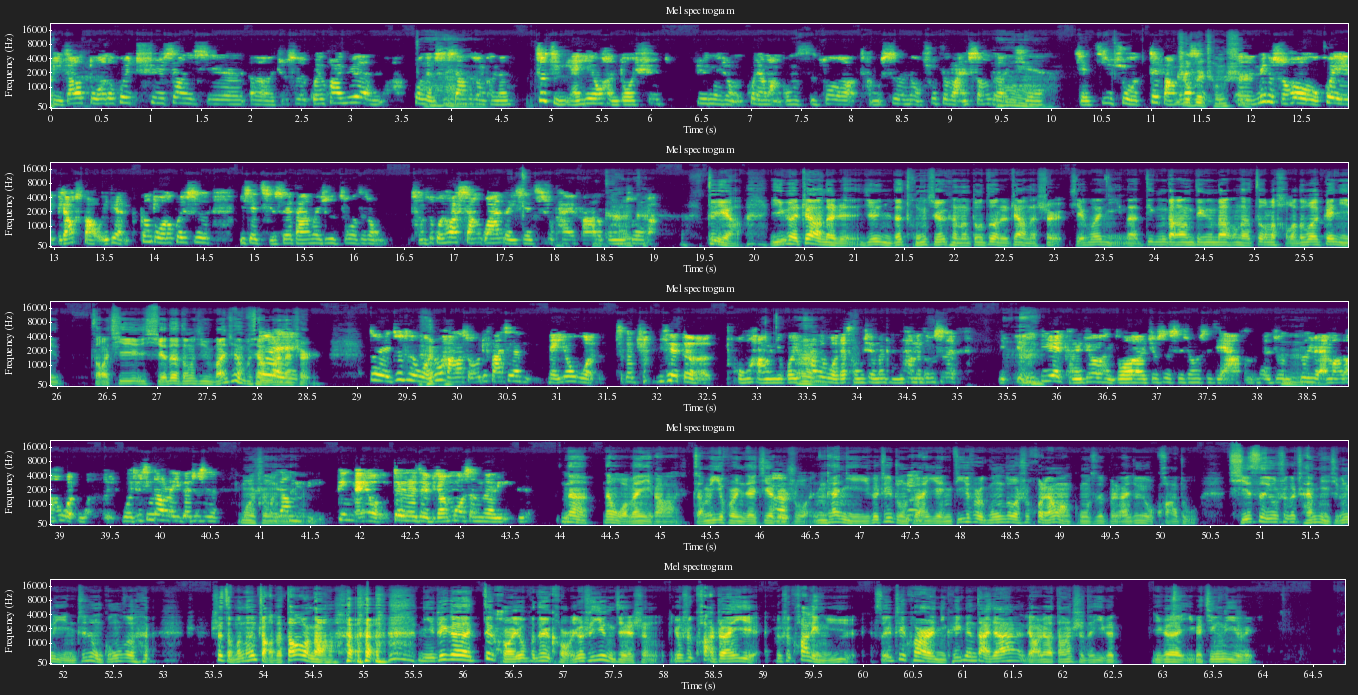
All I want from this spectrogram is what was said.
比较多的会去像一些呃，就是规划院，或者是像这种可能这几年也有很多去去那种互联网公司做城市那种数字孪生的一些一些技术这方面，但是呃那个时候会比较少一点，更多的会是一些企事业单位，就是做这种城市规划相关的一些技术开发的工作吧。对呀，一个这样的人，就是你的同学可能都做着这样的事儿，结果你呢，叮当叮当的做了好多跟你早期学的东西完全不相关的事儿。对，就是我入行的时候就发现没有我这个专业的同行，我就看着我的同学们，可能他们都是一毕业可能就有很多就是师兄师姐啊什么的，就资源嘛，然后我我我就进到了一个就是陌生，好像并没有，对对对，比较陌生的领域。那那我问一个啊，咱们一会儿你再接着说。你看你一个这种专业，你第一份工作是互联网公司，本来就有跨度，其次又是个产品经理，你这种工作 是怎么能找得到呢？你这个对口又不对口，又是应届生，又是跨专业，又是跨领域，所以这块儿你可以跟大家聊聊当时的一个一个一个经历呗。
